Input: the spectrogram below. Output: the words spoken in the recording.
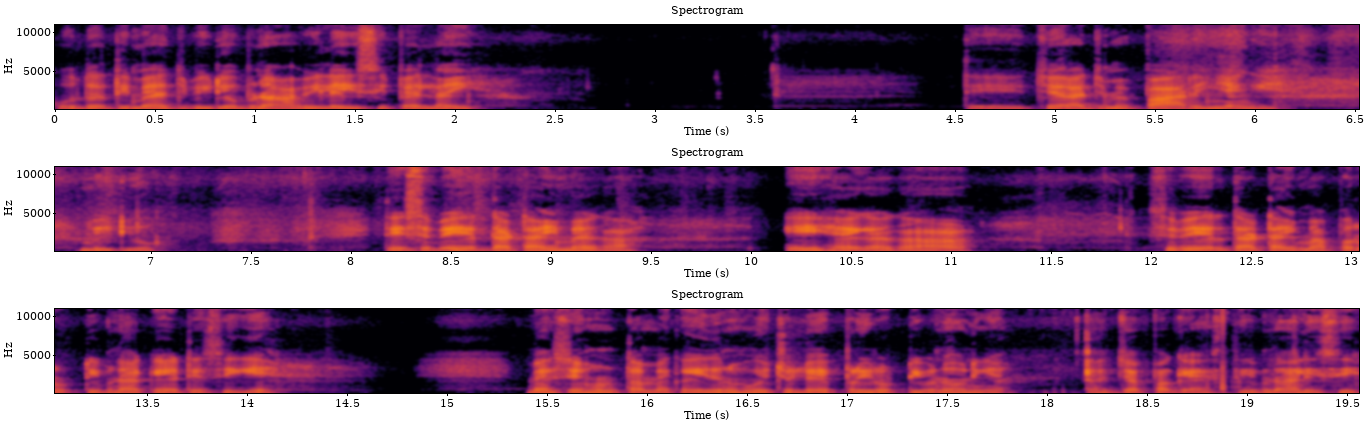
ਕੁਦਰਤੀ ਮੈਂ ਅੱਜ ਵੀਡੀਓ ਬਣਾ ਵੀ ਲਈ ਸੀ ਪਹਿਲਾਂ ਹੀ। ਤੇ ਜੇ ਅੱਜ ਮੈਂ ਪਾ ਰਹੀ ਹਾਂਗੀ ਵੀਡੀਓ ਤੇ ਸਵੇਰ ਦਾ ਟਾਈਮ ਹੈਗਾ, ਇਹ ਹੈਗਾਗਾ ਸਵੇਰ ਦਾ ਟਾਈਮ ਆਪਾਂ ਰੋਟੀ ਬਣਾ ਕੇ ਹਟੇ ਸੀਗੇ। ਵੈਸੇ ਹੁਣ ਤਾਂ ਮੈਂ ਕਈ ਦਿਨ ਹੋ ਗਏ ਚੁੱਲ੍ਹੇ ਉੱਪਰ ਹੀ ਰੋਟੀ ਬਣਾਉਣੀ ਆ, ਅੱਜ ਆਪਾਂ ਗੈਸ ਦੀ ਬਣਾ ਲਈ ਸੀ।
